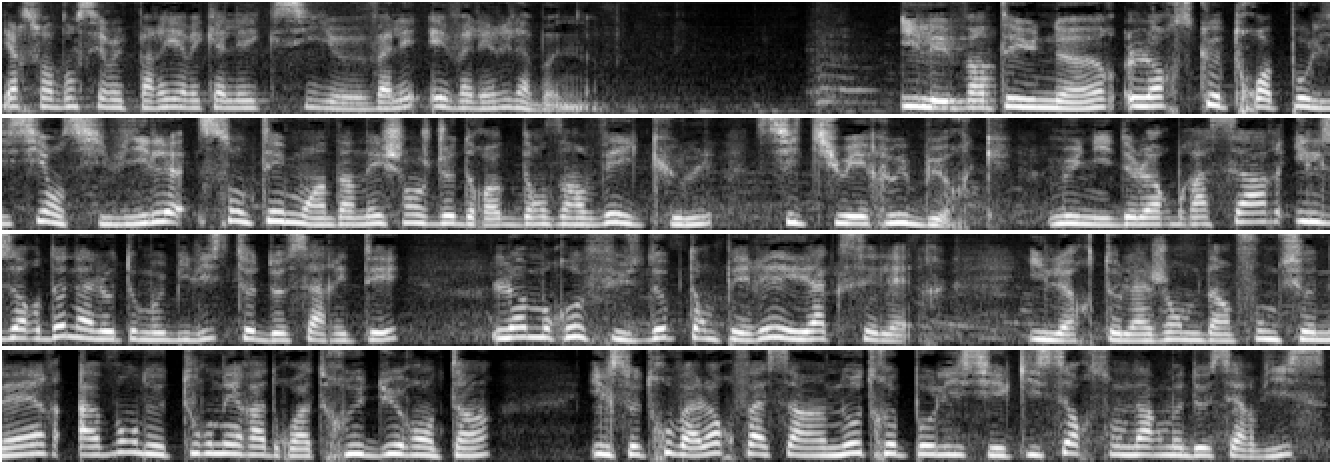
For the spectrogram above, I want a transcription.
hier soir dans ces rues de Paris avec Alexis Vallée et Valérie Labonne. Il est 21h lorsque trois policiers en civil sont témoins d'un échange de drogue dans un véhicule situé rue Burke. Munis de leur brassard, ils ordonnent à l'automobiliste de s'arrêter. L'homme refuse d'obtempérer et accélère. Il heurte la jambe d'un fonctionnaire avant de tourner à droite rue Durantin. Il se trouve alors face à un autre policier qui sort son arme de service.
